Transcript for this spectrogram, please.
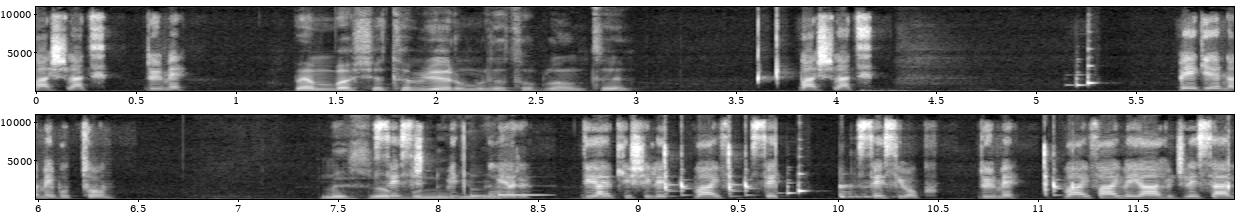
başlat. Düğme. Ben başlatabiliyorum burada toplantı. Başlat. BG buton. Mesela Ses bunun gibi. uyarı. Diğer kişiler Wi-Fi ses, ses yok. Düğme. Wi-Fi veya hücresel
